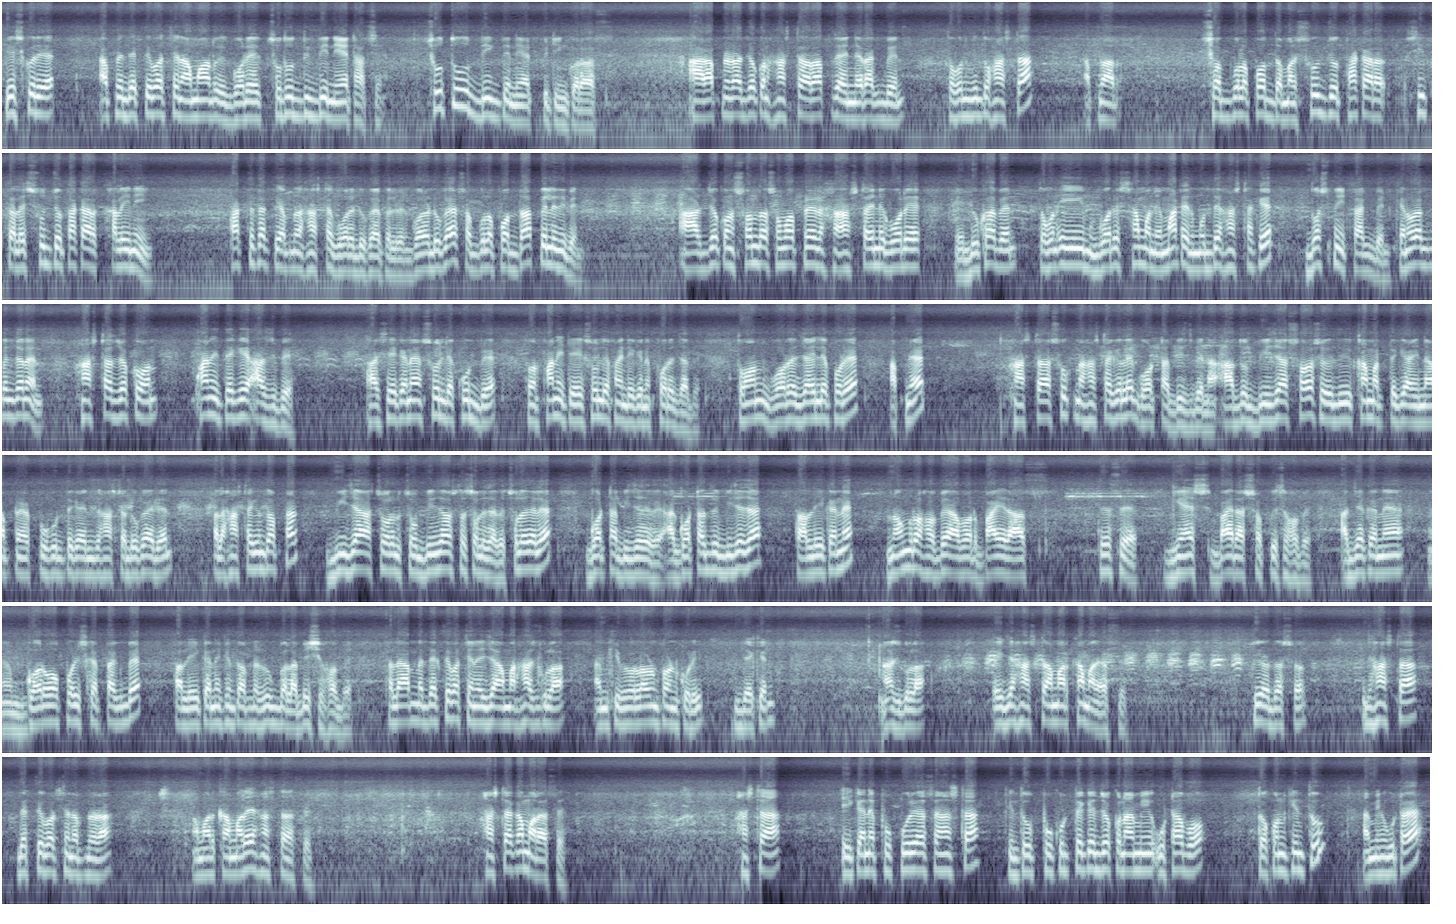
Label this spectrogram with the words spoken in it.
বিশেষ করে, আপনি দেখতে পাচ্ছেন আমার ঘরের চতুর্দিক দিয়ে নেট আছে। চতুর্দিক দিয়ে নেট ফিটিং করা আছে। আর আপনারা যখন হাঁসটা রাত্রে এনে রাখবেন, তখন কিন্তু হাঁসটা আপনার সবগুলো পদ্মা মানে সূর্য থাকার, শীতকালে সূর্য থাকার খালি নেই। থাকতে থাকতে আপনার হাঁসটা গড়ে ঢুকায় ফেলবেন। গড়ে ঢুকায় সবগুলো পদ্মা ফেলে দিবেন। আর যখন সন্ধ্যার সময় আপনার হাঁসটা এনে ঘরে ঢুকাবেন, তখন এই ঘরের সামনে মাঠের মধ্যে হাঁসটাকে দশ মিনিট রাখবেন। কেন রাখবেন জানেন? হাঁসটা যখন পানি থেকে আসবে আর সেখানে শরীরটা কুটবে, তখন পানিতে শরীরে পানিটা এখানে পড়ে যাবে। তখন গড়ে যাইলে পরে আপনার হাঁসটা, শুকনো হাঁসটা গেলে গড়টা ভিজবে না। আদৌ ভিজা সরাসরি যদি খামার থেকে আইনা আপনার পুকুর থেকে আইনে হাঁসটা ঢুকাই দেন তাহলে হাঁসটা কিন্তু আপনার ভিজা চল ভিজা অবস্থা চলে যাবে। চলে গেলে গড়টা ভিজে যাবে। আর গড়টা যদি ভিজে যায়, তাহলে এখানে নোংরা হবে, আবার ভাইরাস, ঠিক আছে? গ্যাস, ভাইরাস সব কিছু হবে। আর যেখানে গড় অপরিষ্কার থাকবে, তাহলে এখানে কিন্তু আপনার রোগবেলা বেশি হবে। তাহলে আপনি দেখতে পাচ্ছেন এই যে আমার হাঁসগুলা, আমি কীভাবে লালন পালন করি, দেখেন। হাঁসগুলা, এই যে হাঁসটা আমার খামারে আছে। প্রিয় দর্শক, এই যে হাঁসটা দেখতে পাচ্ছেন আপনারা, আমার খামারে হাঁসটা আছে। হাঁসটা কামার আছে। হাঁসটা এইখানে পুকুরে আছে হাঁসটা, কিন্তু পুকুর থেকে যখন আমি উঠাবো, তখন কিন্তু আমি উঠায়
